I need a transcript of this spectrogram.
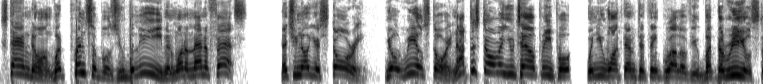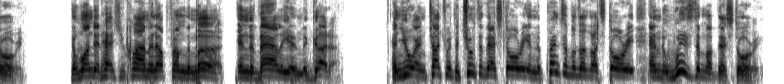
stand on, what principles you believe and want to manifest, that you know your story, your real story, not the story you tell people when you want them to think well of you, but the real story, the one that has you climbing up from the mud in the valley and the gutter and you are in touch with the truth of that story and the principles of that story and the wisdom of that story.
